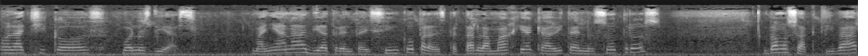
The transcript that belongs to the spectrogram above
Hola chicos, buenos días. Mañana, día 35, para despertar la magia que habita en nosotros, vamos a activar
